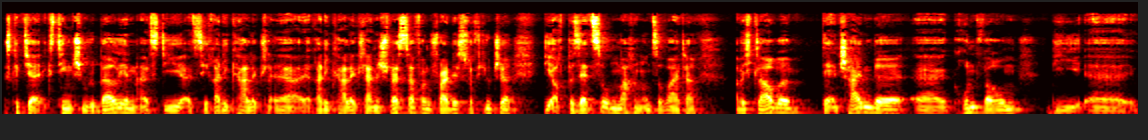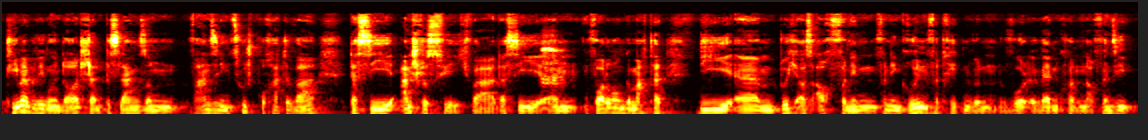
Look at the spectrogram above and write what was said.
Es gibt ja Extinction Rebellion als die als die radikale äh, radikale kleine Schwester von Fridays for Future, die auch Besetzungen machen und so weiter. Aber ich glaube, der entscheidende äh, Grund, warum die äh, Klimabewegung in Deutschland bislang so einen wahnsinnigen Zuspruch hatte, war, dass sie anschlussfähig war, dass sie ähm, Forderungen gemacht hat, die ähm, durchaus auch von den von den Grünen vertreten würden, wo, werden konnten, auch wenn sie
